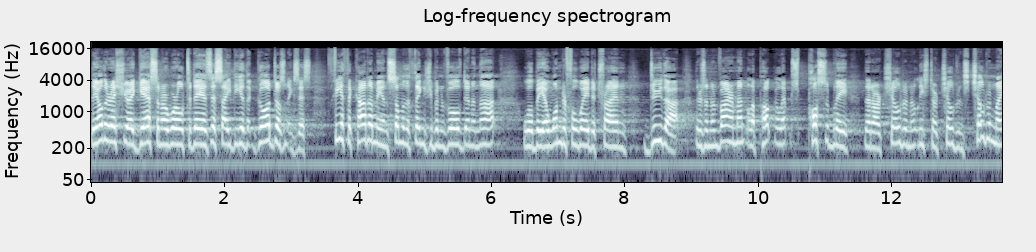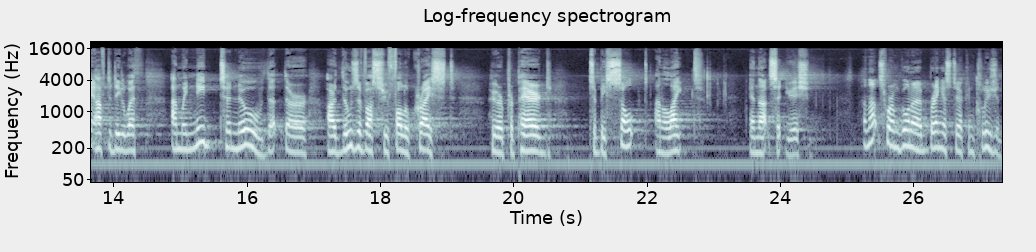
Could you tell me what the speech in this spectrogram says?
The other issue, I guess, in our world today is this idea that God doesn't exist. Faith Academy and some of the things you've been involved in in that will be a wonderful way to try and do that. There's an environmental apocalypse, possibly, that our children, at least our children's children, might have to deal with. And we need to know that there are those of us who follow Christ who are prepared to be salt and light in that situation. And that's where I'm going to bring us to a conclusion.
